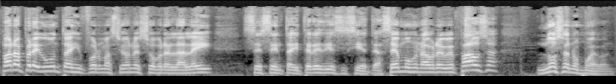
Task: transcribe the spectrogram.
para preguntas e informaciones sobre la ley 6317. Hacemos una breve pausa, no se nos muevan.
